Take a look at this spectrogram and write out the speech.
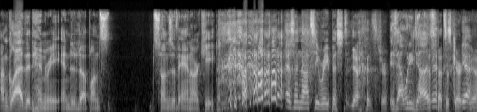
I'm glad that Henry ended up on S- Sons of Anarchy. As a Nazi rapist. Yeah, it's true. Is that what he does? That's, that's his character. Yeah, Yeah.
